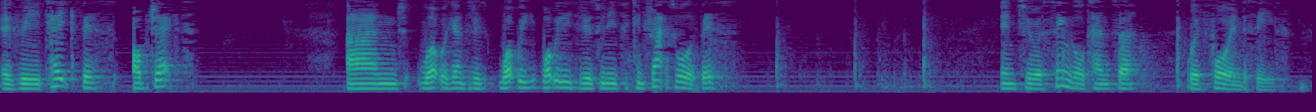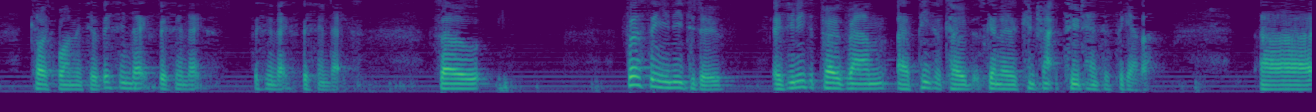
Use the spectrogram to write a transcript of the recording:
is we take this object, and what we're going to do is, what we, what we need to do is we need to contract all of this into a single tensor with four indices, corresponding to this index, this index, this index, this index. So first thing you need to do is you need to program a piece of code that's going to contract two tensors together. Uh,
